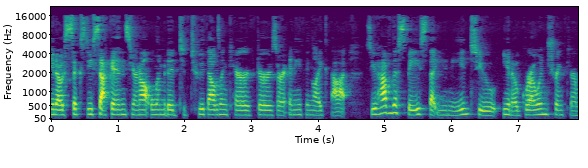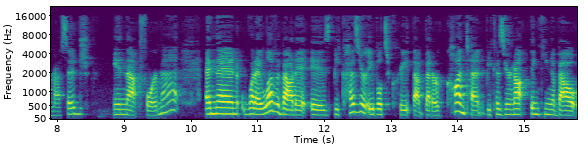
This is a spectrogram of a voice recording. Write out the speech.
you know, 60 seconds. You're not limited to 2000 characters or anything like that. So you have the space that you need to, you know, grow and shrink your message in that format. And then what I love about it is because you're able to create that better content because you're not thinking about,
